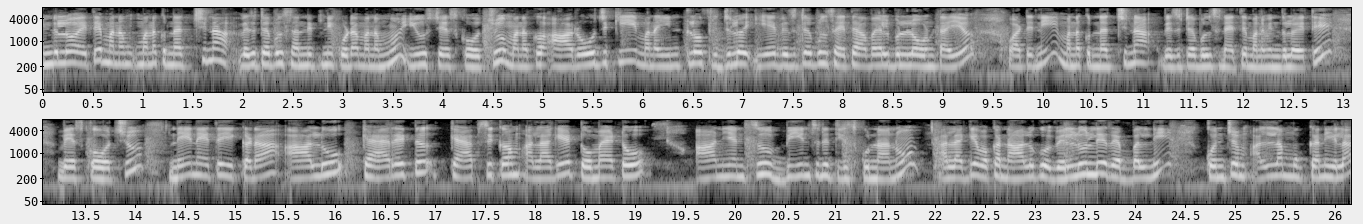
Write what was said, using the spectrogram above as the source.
ఇందులో అయితే మనం మనకు నచ్చిన వెజిటేబుల్స్ అన్నిటినీ కూడా మనము యూస్ చేసుకోవచ్చు. మనకు ఆ రోజుకి మన ఇంట్లో ఫ్రిడ్జ్లో ఏ వెజిటేబుల్స్ అయితే అవైలబుల్లో ఉంటాయో వాటిని మనకు నచ్చిన వెజిటేబుల్స్ని అయితే మనం ఇందులో అయితే వేసుకోవచ్చు. నేనైతే ఇక్కడ ఆలు క్యారెట్ క్యాప్సికమ్ అలాగే టొమాటో ఆనియన్స్ బీన్స్ని తీసుకున్నాను. అలాగే ఒక నాలుగు వెల్లుల్లి రెబ్బల్ని కొంచెం అల్లం ముక్కని ఇలా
